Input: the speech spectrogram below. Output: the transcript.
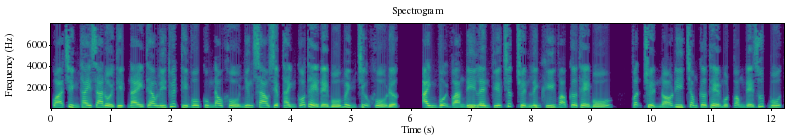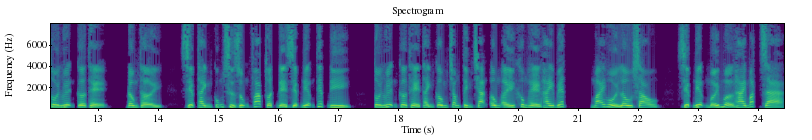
Quá trình thay da đổi thịt này theo lý thuyết thì vô cùng đau khổ nhưng sao Diệp Thành có thể để bố mình chịu khổ được. Anh vội vàng đi lên phía trước truyền linh khí vào cơ thể bố, vận chuyển nó đi trong cơ thể một vòng để giúp bố tôi luyện cơ thể. Đồng thời, Diệp Thành cũng sử dụng pháp thuật để Diệp Niệm tiếp đi. Tôi luyện cơ thể thành công trong tình trạng ông ấy không hề hay biết. Mãi hồi lâu sau, Diệp Niệm mới mở hai mắt ra,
